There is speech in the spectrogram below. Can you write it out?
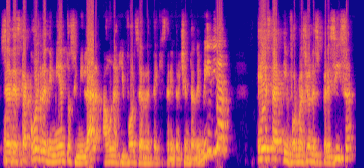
Se destacó el rendimiento similar a una GeForce RTX 3080 de Nvidia. Esta información es precisa.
